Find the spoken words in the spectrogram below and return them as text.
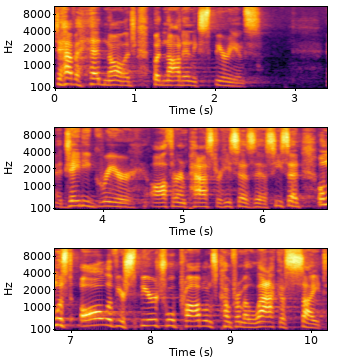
to have a head knowledge but not an experience. Uh, J.D. Greear, author and pastor, he says this. He said, Almost all of your spiritual problems come from a lack of sight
